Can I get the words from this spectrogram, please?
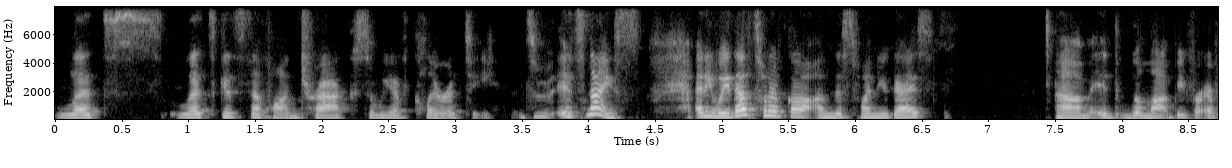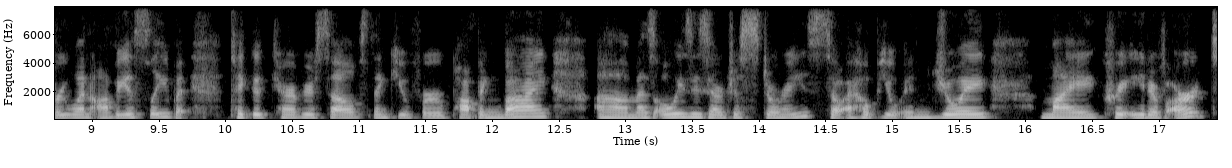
let's let's get stuff on track so we have clarity it's it's nice anyway that's what i've got on this one you guys um, it will not be for everyone, obviously, but take good care of yourselves. Thank you for popping by. Um, as always, these are just stories. So I hope you enjoy my creative art.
